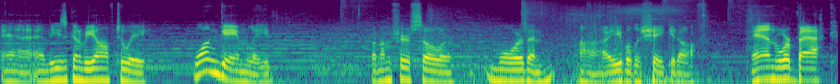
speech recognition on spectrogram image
And he's going to be off to a one game lead. But I'm sure Solar more than uh, able to shake it off. And we're back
